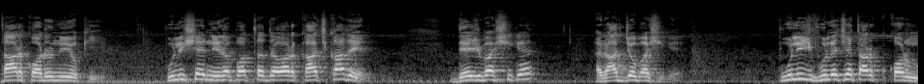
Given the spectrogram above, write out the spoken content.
তার করণীয় কী? পুলিশের নিরাপত্তা দেওয়ার কাজ কাদের? দেশবাসীকে, রাজ্যবাসীকে। পুলিশ ভুলেছে তার কর্ম।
